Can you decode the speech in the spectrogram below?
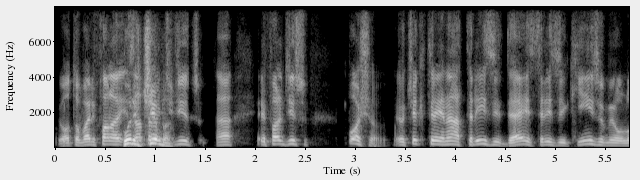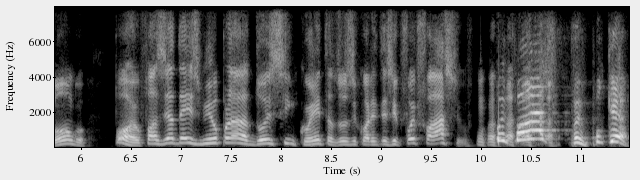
O Altobelli fala Curitiba. exatamente disso. Né? Ele fala disso. Poxa, eu tinha que treinar 3 e 10, 3 e 15, o meu longo. Porra, eu fazia 10 mil para 2,50, 2,45. Foi fácil. Foi fácil. Foi, por quê?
